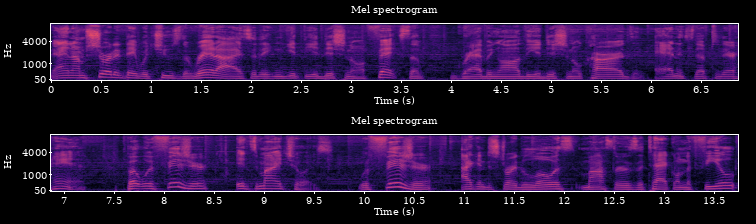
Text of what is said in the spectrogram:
And I'm sure that they would choose the red eye so they can get the additional effects of grabbing all the additional cards and adding stuff to their hand. But with Fissure, it's my choice. With Fissure, I can destroy the lowest monster's attack on the field.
